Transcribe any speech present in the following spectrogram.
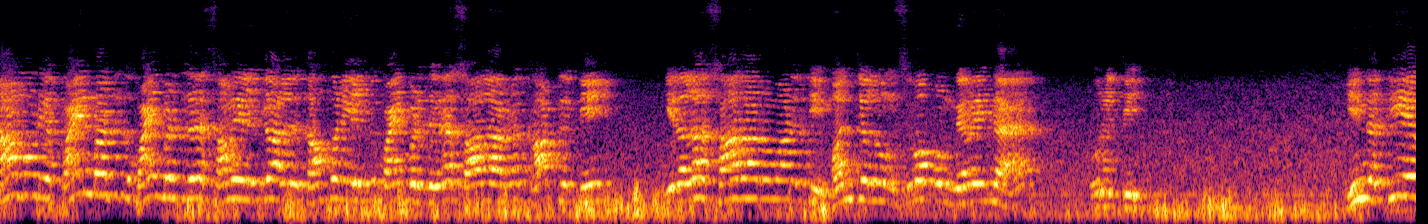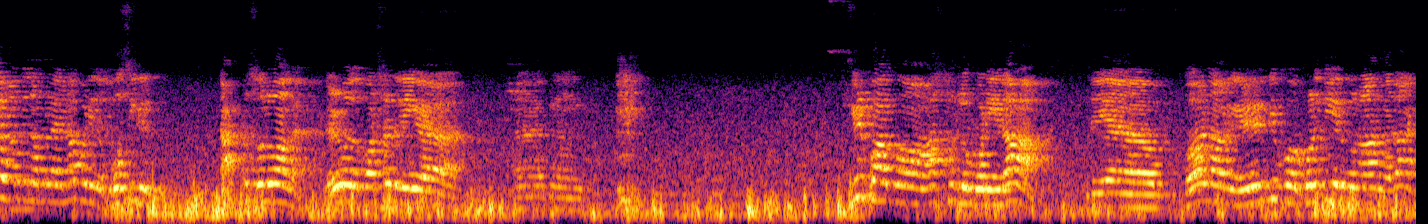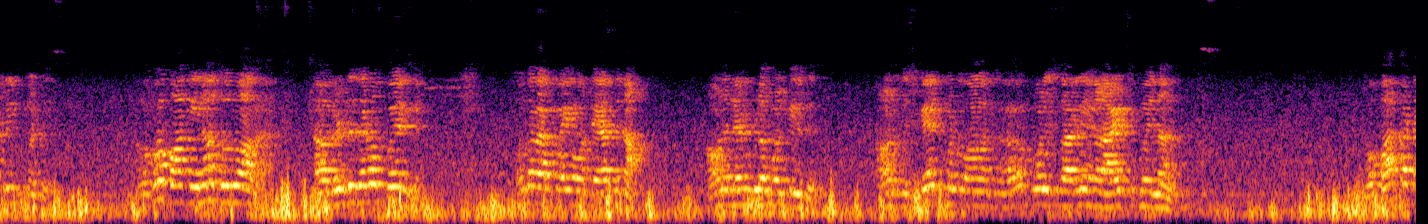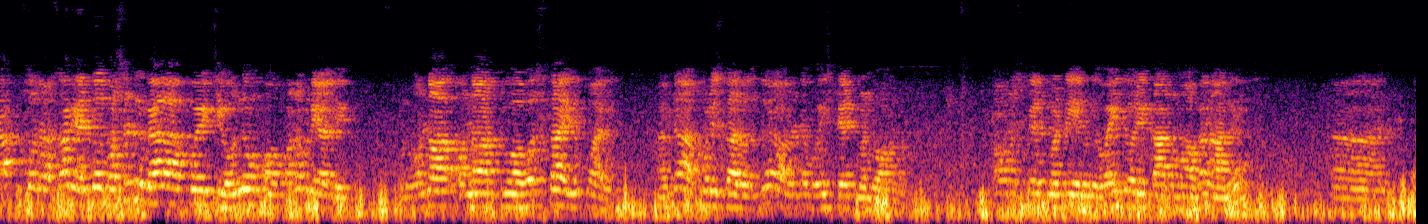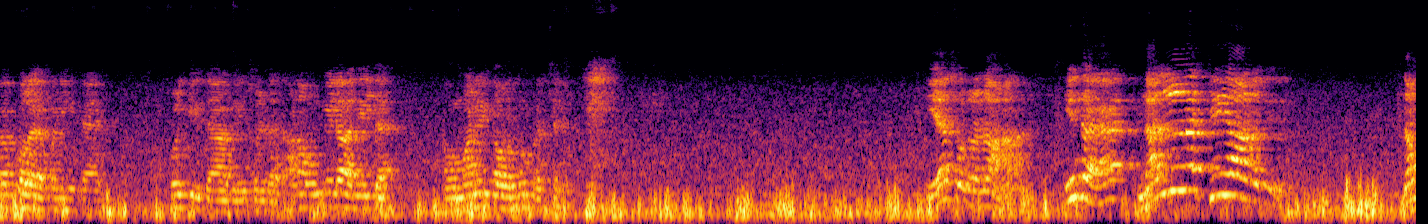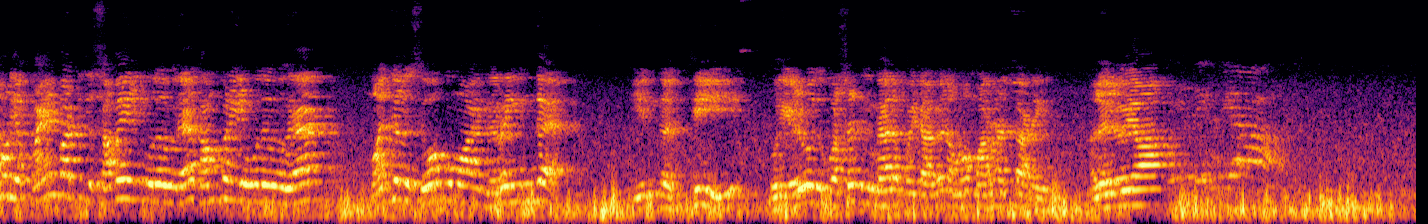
நம்முடைய பயன்பாட்டுக்கு பயன்படுத்துகிற சமையலுக்கு அல்லது கம்பெனிகளுக்கு பயன்படுத்துகிற சாதாரண காட்டு தீ இதெல்லாம் சாதாரணமான தீ. மஞ்சளும் சிவப்பும் நிறைந்த ஒரு தீ. இந்த தீயை வந்து நம்மளை என்ன பண்ணுது பொசிக்கிறது டாக்டர் சொல்லுவாங்க எழுபது பர்சன்ட் நீங்க அஹ், கீழ்ப்பாக்கம் ஹாஸ்பிட்டலுக்கு போனீங்கன்னா இந்த பேர்ன் அவர் எழுதி கொளுத்தி இருக்கணும் அங்கே தான் ட்ரீட்மெண்ட்டு அங்கே போய் பார்த்தீங்கன்னா சொல்லுவாங்க நான் ரெண்டு தடவை போயிருக்கேன். சொந்தக்கார பையன் ஒருத்தர் இறந்துட்டான். அவனை நெருப்பில் கொளுத்திக்கிது அவனுக்கு ஸ்டேட்மெண்ட் வாங்கிறதுக்காக போலீஸ்காரங்க எங்களை அழைச்சி போயிருந்தாங்க இப்போ பார்த்தா டாக்டர் சொல்கிறார் சார் எண்பது பர்சன்ட்டுக்கு மேலே போயிடுச்சு. ஒன்றும் பண்ண முடியாது. ஒரு one hour one or two hours தான் இருப்பார். அப்படின்னா போலீஸ்கார் வந்து அவர்கிட்ட போய் ஸ்டேட்மெண்ட் வாங்கணும். அவன் ஸ்டேட்மெண்ட் என்னுடைய வயிற்று வலி காரணமாக நான் தற்கொலை பண்ணிக்கிட்டேன் கொளுத்திக்கிட்டேன் அப்படின்னு சொல்லிட்டாரு. ஆனால் உண்மையில் அது இல்லை. அவங்க மனைவிக்கு அவருக்கும் பிரச்சனை. ஏன் சொல்றேன்னா இந்த நல்ல தீயானது. நம்முடைய பயன்பாட்டுக்கு சபையில் உதவுகிற கம்பெனியில் உதவுகிற மஞ்சள் சிவப்புமாய் நிறைந்த இந்த தீ ஒரு எழுபது பர்சன்ட்டுக்கு மேல போயிட்டாவே நம்ம மரணத்தை அடையும் அல்லையா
